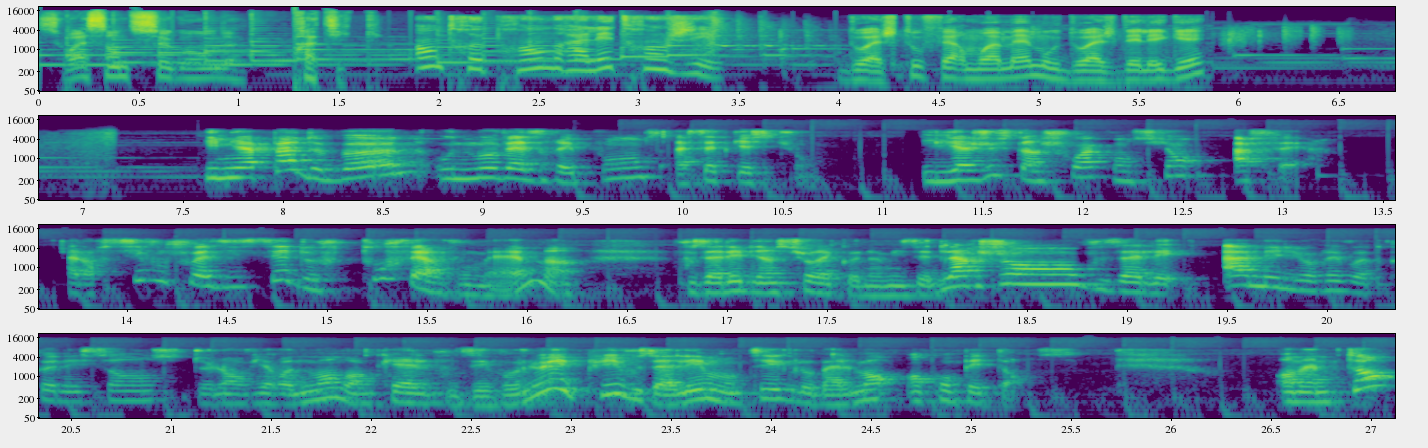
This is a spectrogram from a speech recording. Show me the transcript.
60 secondes, pratique. Entreprendre à l'étranger. Dois-je tout faire moi-même ou dois-je déléguer? Il n'y a pas de bonne ou de mauvaise réponse à cette question. Il y a juste un choix conscient à faire. Alors si vous choisissez de tout faire vous-même, vous allez bien sûr économiser de l'argent, vous allez améliorer votre connaissance de l'environnement dans lequel vous évoluez et puis vous allez monter globalement en compétences. En même temps,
